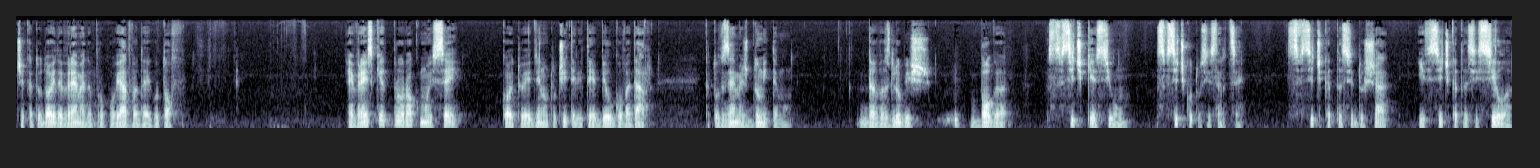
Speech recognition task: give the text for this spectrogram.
че като дойде време да проповядва да е готов. Еврейският пророк Мойсей, който е един от учителите, е бил говедар, като вземеш думите му, да възлюбиш Бога с всичкия си ум, с всичкото си сърце, с всичката си душа и всичката си сила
